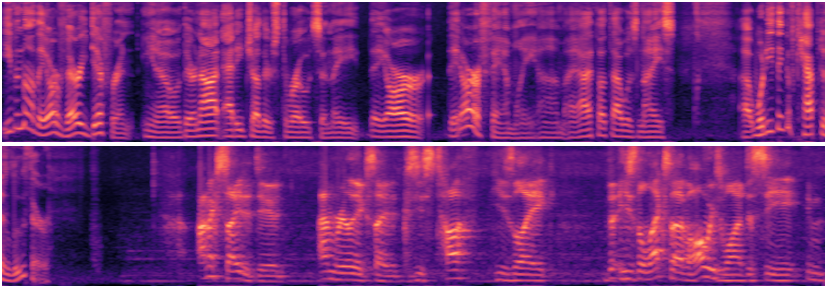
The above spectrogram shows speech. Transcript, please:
even though they are very different, you know, they're not at each other's throats, and they they are they are a family. Um, I, I, thought that was nice. Uh, what do you think of Captain Luthor? I'm excited, dude. I'm really excited because he's tough. He's like, he's the Lex that I've always wanted to see in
